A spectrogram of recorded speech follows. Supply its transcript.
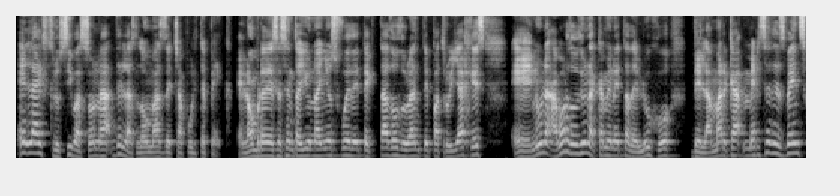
en la exclusiva zona de las Lomas de Chapultepec. El hombre de 61 años fue detectado durante patrullajes en una, a bordo de una camioneta de lujo de la marca Mercedes-Benz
